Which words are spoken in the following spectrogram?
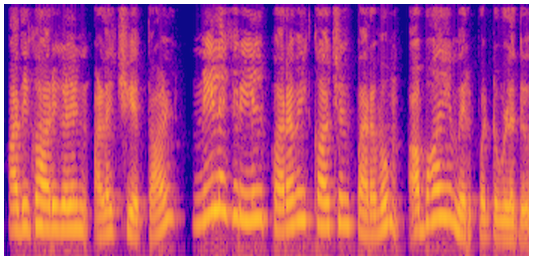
அதிகாரிகளின் அலட்சியத்தால் நீலகிரியில் பறவை காய்ச்சல் பரவும் அபாயம் ஏற்பட்டுள்ளது.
